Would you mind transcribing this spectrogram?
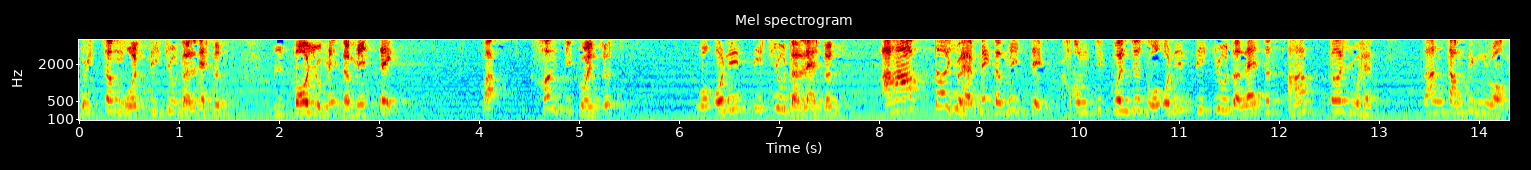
Wisdom will teach you the lesson before you make the mistake. But consequences will only teach you the lesson after you have made the mistake. Consequences will only teach you the lesson after you have done something wrong.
